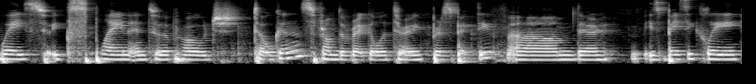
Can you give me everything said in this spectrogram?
ways to explain and to approach tokens from the regulatory perspective. Um, there is basically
